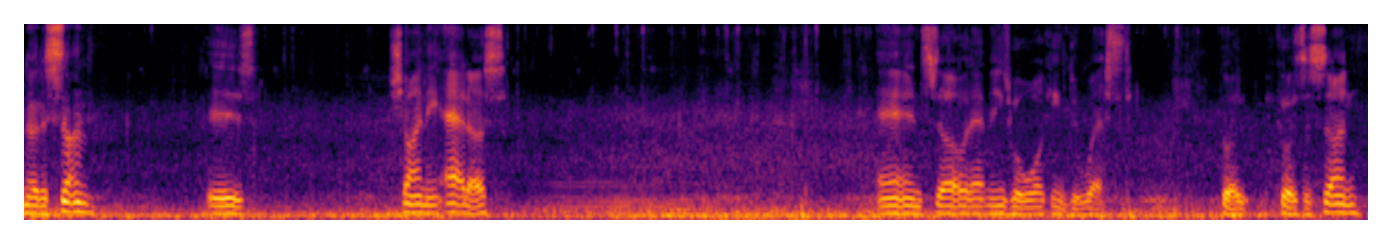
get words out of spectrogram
Now the sun is shining at us. And so that means we're walking due west. Because the sun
